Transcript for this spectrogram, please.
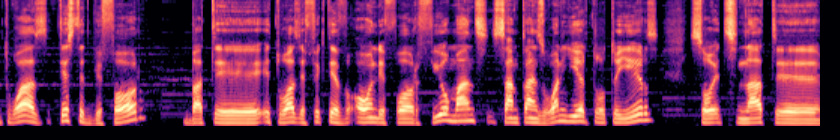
it was tested before, but uh, it was effective only for a few months, sometimes one year to two years. So it's not uh,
